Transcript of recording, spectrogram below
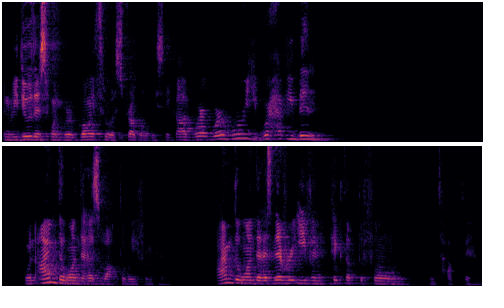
And we do this when we're going through a struggle. We say, God, where, where were you? Where have you been? When I'm the one that has walked away from Him, I'm the one that has never even picked up the phone and talked to Him.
